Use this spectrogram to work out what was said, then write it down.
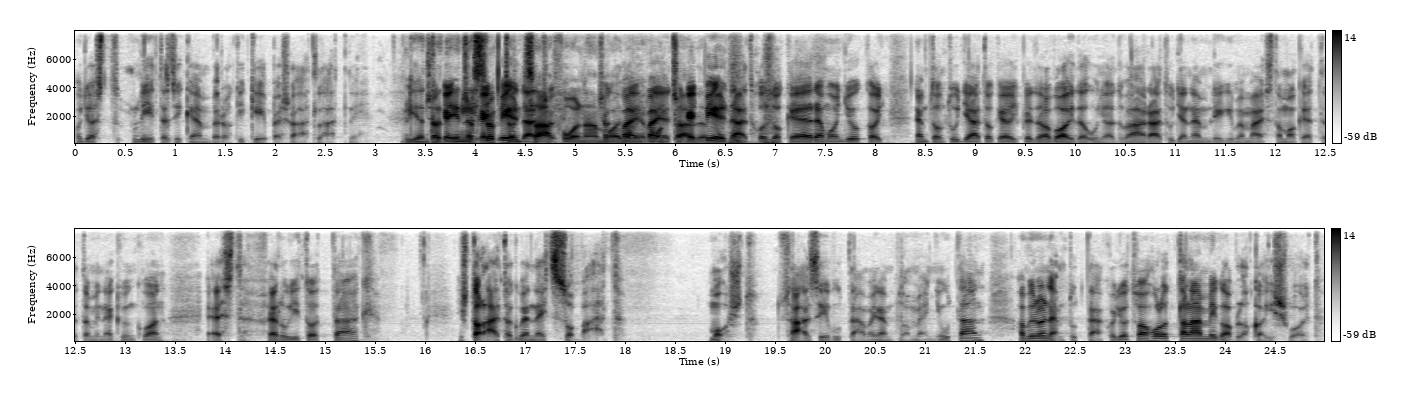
hogy azt létezik ember, aki képes átlátni. Igen, csak tehát egy, én ezt rögtön példát, cáfolnám csak, majd, várj, várj, csak egy példát hozok erre mondjuk, hogy nem tudom, tudjátok-e, hogy például a Vajda Hunyad várát, ugye nem régiben már ezt a makettet, ami nekünk van, ezt felújították, és találtak benne egy szobát. Most, száz év után, vagy nem tudom mennyi után, amiről nem tudták, hogy ott van, holott talán még ablaka is volt.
